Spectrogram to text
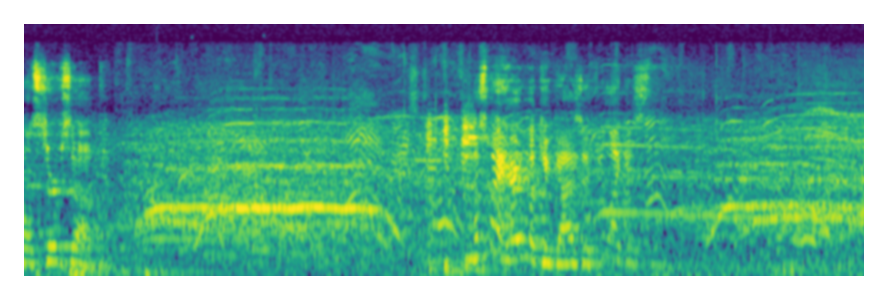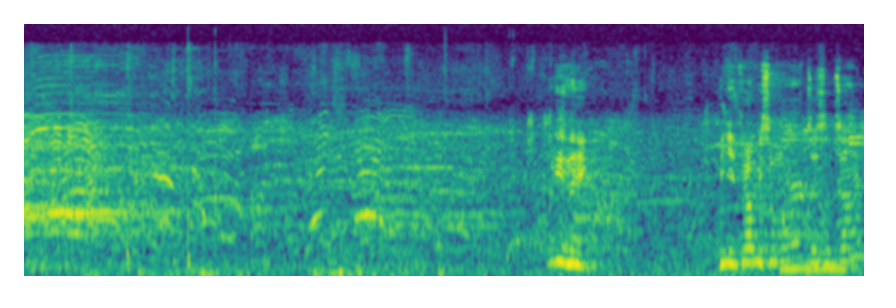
called Surfs Up. How's my hair looking, guys? I feel like it's. What do you think? Can you throw me some words or some time?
